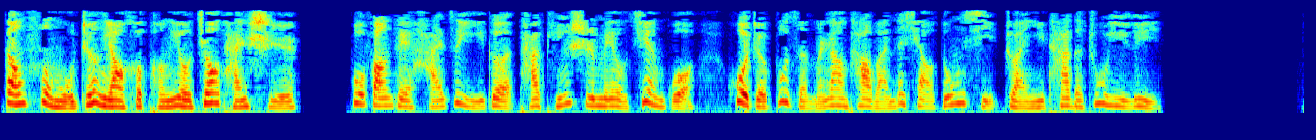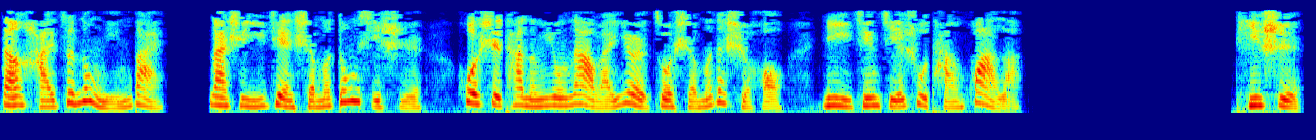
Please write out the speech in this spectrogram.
当父母正要和朋友交谈时，不妨给孩子一个他平时没有见过或者不怎么让他玩的小东西，转移他的注意力。当孩子弄明白。那是一件什么东西时，或是他能用那玩意儿做什么的时候，你已经结束谈话了。提示：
